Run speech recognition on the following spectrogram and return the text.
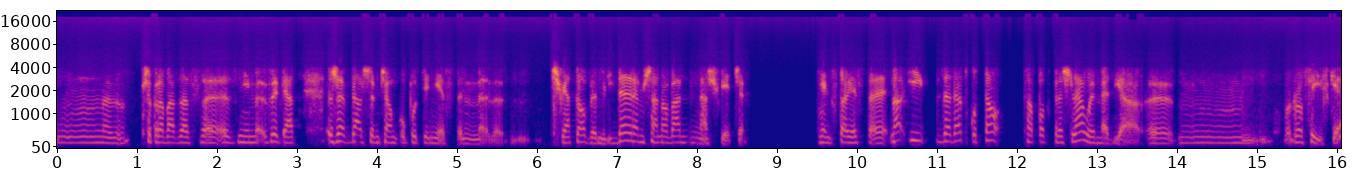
mm, przeprowadza z, z, nim wywiad, że w dalszym ciągu Putin jest tym światowym liderem, szanowanym na świecie. Więc to jest, no i w dodatku to, co podkreślały media y, mm, rosyjskie,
